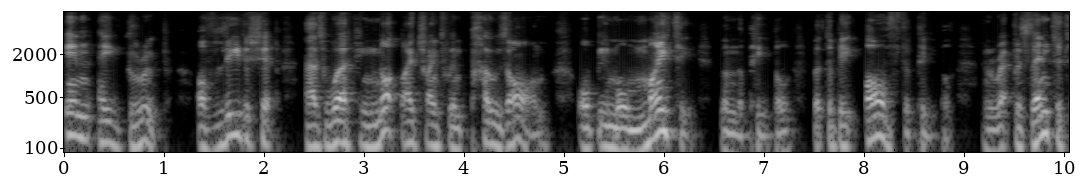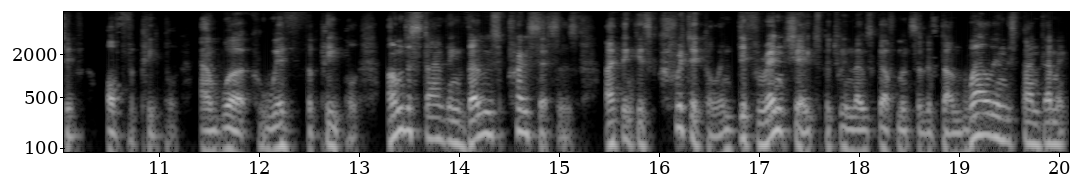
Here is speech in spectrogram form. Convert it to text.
in a group, of leadership as working not by trying to impose on or be more mighty than the people, but to be of the people and representative of the people and work with the people. Understanding those processes, I think is critical and differentiates between those governments that have done well in this pandemic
